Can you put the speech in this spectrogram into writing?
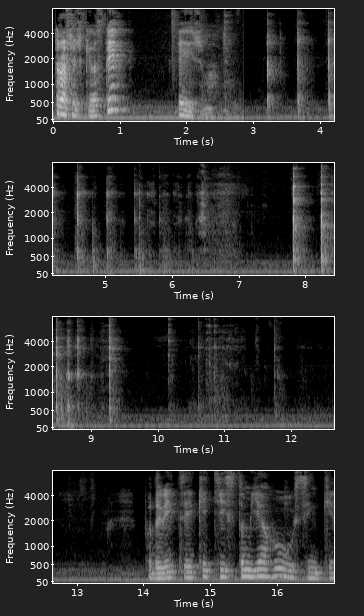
трошечки остиг ріжемо. Подивіться, яке тісто м'ягусіньке.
